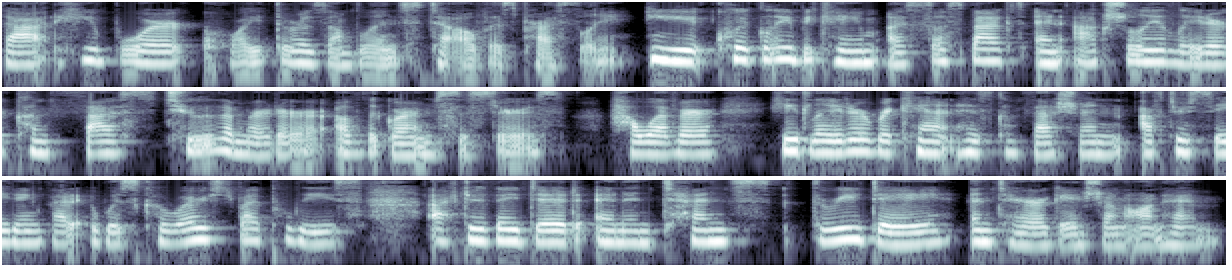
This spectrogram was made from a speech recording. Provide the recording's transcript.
that he bore quite the resemblance to Elvis Presley. He quickly became a suspect and actually later confessed to the murder of the Grimes sisters. However, he'd later recant his confession after stating that it was coerced by police after they did an intense three day interrogation on him.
